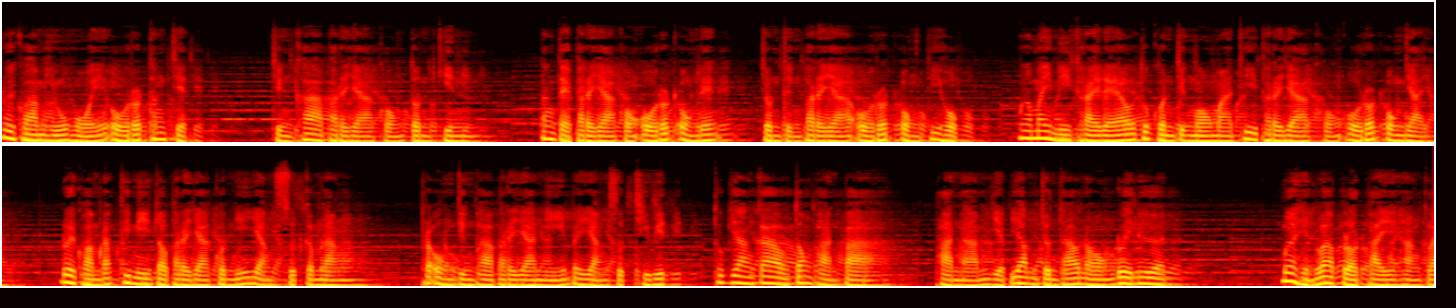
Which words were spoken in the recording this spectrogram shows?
ด้วยความหิวโหยโอรสทั้งเจ็ด จึงฆ่าภรรยาของตนกิน ตั้งแต่ภรรยาของโอรสองค์เล็ก จนถึงภรรยาโอรสองค์ที่หกเมื่อไม่มีใครแล้วทุกคนจึงมองมาที่ภรรยาของโอรสองค์ใหญ่ ด้วยความรักที่มีต่อภรรยาคนนี้อย่างสุดกำลัง พระองค์จึงพาภรรยาหนีไปอย่างสุดชีวิต ทุกย่างก้าวต้องผ่านป่า ผ่านนามเหยียบย่ำจนเท้านองด้วยเลือด มื่อเห็นว่าปลอดภัยห่างไกล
